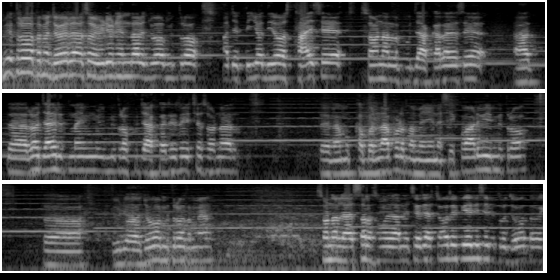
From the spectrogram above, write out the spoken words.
મિત્રો, તમે જોઈ રહ્યા છો વિડીયોની અંદર જો મિત્રો આજે ત્રીજો દિવસ થાય છે સોનલ પૂજા કરે છે. રોજ આવી રીતના મિત્રો પૂજા કરી રહી છે સોનલ તો એને અમુક ખબર ના પડે, તમે એને શીખવાડવી મિત્રો. તો વીડિયો જુઓ મિત્રો તમે. સોનલ સરસ મજાની છે, જે ચોરી પહેરી છે મિત્રો જુઓ તમે.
